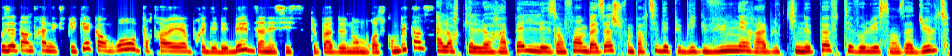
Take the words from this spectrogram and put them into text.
Vous êtes en train d'expliquer qu'en gros, pour travailler auprès des bébés, ça nécessite pas de nombreuses compétences. Alors qu'elle le rappelle, les enfants en bas âge font partie des publics vulnérables qui ne peuvent évoluer sans adultes.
